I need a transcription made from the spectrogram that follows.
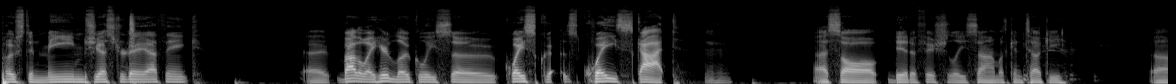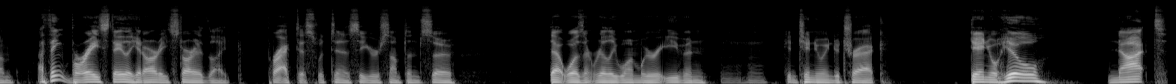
posting memes yesterday, I think. Uh, by the way, here locally, so Quay, Sc- Quay Scott, Mm-hmm. I saw did officially sign with Kentucky. Um, I think Bray Staley had already started like practice with Tennessee or something, so that wasn't really one we were even Mm-hmm. continuing to track. Daniel Hill not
